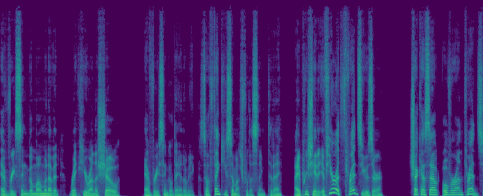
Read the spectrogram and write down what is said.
every single moment of it right here on the show every single day of the week. So thank you so much for listening today. I appreciate it. If you're a Threads user, check us out over on Threads.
